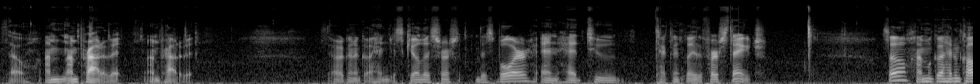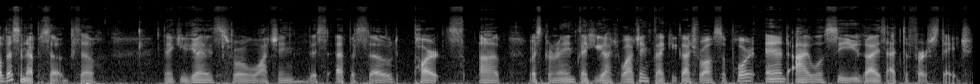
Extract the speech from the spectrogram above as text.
So I'm I'm proud of it. I'm proud of it. So we're gonna go ahead and just kill this first, this boar and head to technically the first stage. So I'm gonna go ahead and call this an episode. So thank you guys for watching this episode, parts of Risk of Rain. Thank you guys for watching. Thank you guys for all support, and I will see you guys at the first stage.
